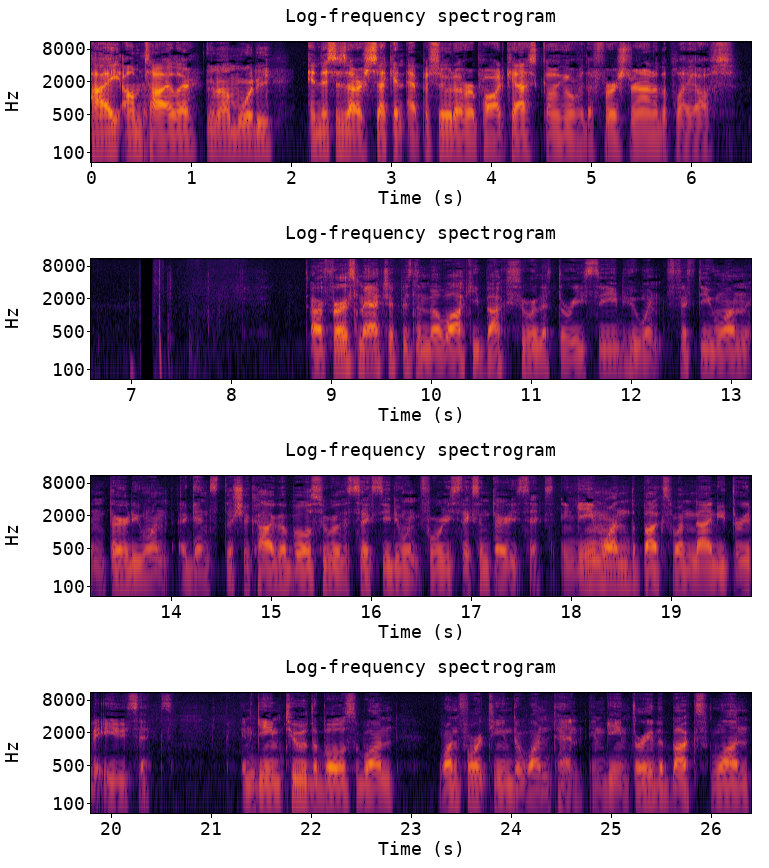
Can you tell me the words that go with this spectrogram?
Hi, I'm Tyler, And I'm Woody. and this is our second episode of our podcast going over the first round of the playoffs. Our first matchup is the Milwaukee Bucks, who are the three seed, who went 51 and 31 against the Chicago Bulls, who were the six seed, who went 46 and 36. In game one, the Bucks won 93 to 86. In game two, the Bulls won 114 to 110. In game three, the Bucks won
